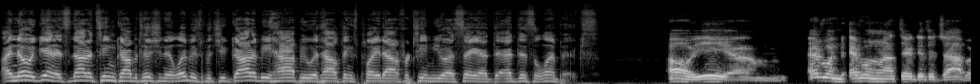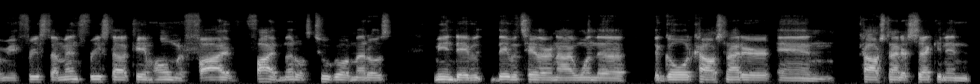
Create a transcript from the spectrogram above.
I know again, it's not a team competition in the Olympics, but you got to be happy with how things played out for Team USA at, at this Olympics. Oh yeah, um, everyone, everyone out there did their job. I mean, freestyle, men's freestyle came home with five, five medals, two gold medals. Me and David, David Taylor and I won the the gold. Kyle Snyder and Kyle Snyder second, and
